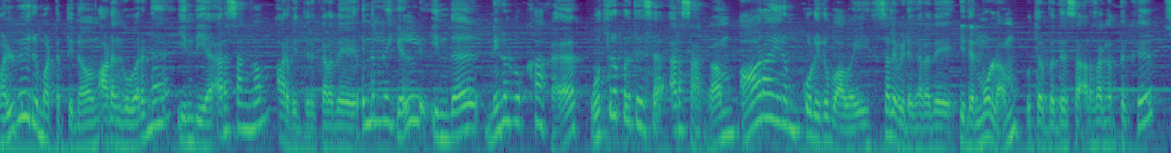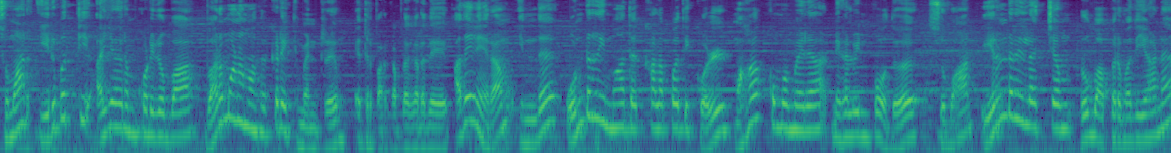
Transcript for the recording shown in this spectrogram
பல்வேறு மட்டத்திலும் அடங்குவர் என இந்திய அரசாங்கம் அறிவித்திருக்கிறது. இந்த நிலையில் இந்த நிகழ்வுக்காக உத்தரப்பிரதேச அரசாங்கம் ஆறாயிரம் கோடி ரூபாவை செலவிடுகிறது. இதன் மூலம் உத்தரப்பிரதேச அரசாங்கத்துக்கு சுமார் இருபத்தி ஐயாயிரம் கோடி ரூபாய் வருமானமாக கிடைக்கும் என்று எதிர்பார்க்கப்படுகிறது. அதே நேரம் இந்த ஒன்றரை மாத காலப்பகுதிக்குள் மகா கும்பமேளா நிகழ்வின் போது சுமார் இரண்டரை லட்சம் ரூபாய் பெறுமதியான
